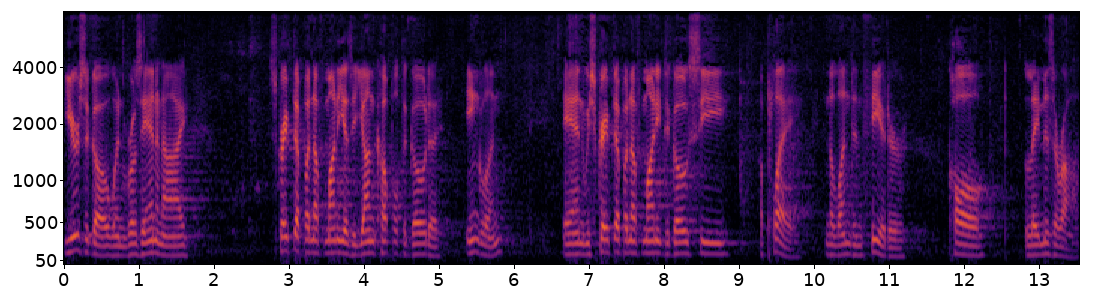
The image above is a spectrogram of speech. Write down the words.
years ago when Roseanne and I scraped up enough money as a young couple to go to England and we scraped up enough money to go see a play in the London theater called Les Miserables.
